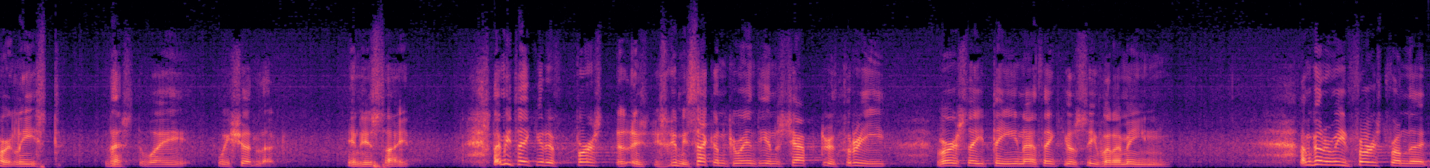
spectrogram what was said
Or at least that's the way we should look in his sight. Let me take you to first uh, excuse me, Second Corinthians chapter 3, verse 18. I think you'll see what I mean. I'm going to read first from the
